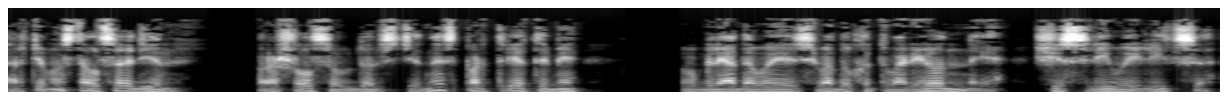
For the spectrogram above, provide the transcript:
Артем остался один, прошелся вдоль стены с портретами, вглядываясь в одухотворенные, счастливые лица,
